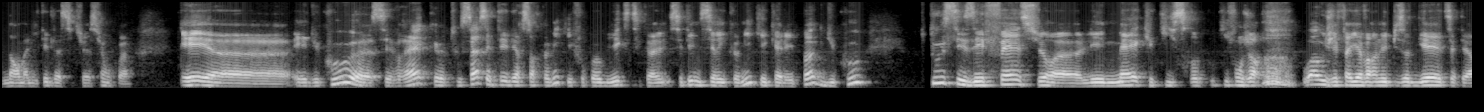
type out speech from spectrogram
normalité de la situation quoi. Et, euh, et du coup, euh, c'est vrai que tout ça, c'était des ressorts comiques. Il faut pas oublier que c'était une série comique et qu'à l'époque, du coup, tous ces effets sur euh, les mecs qui, se qui font genre waouh, j'ai failli avoir un épisode gay, etc.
